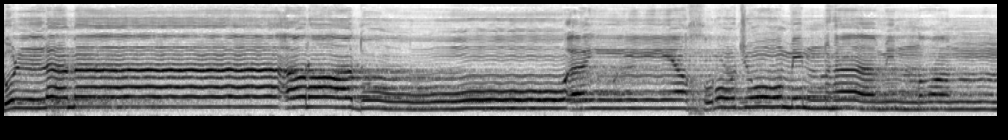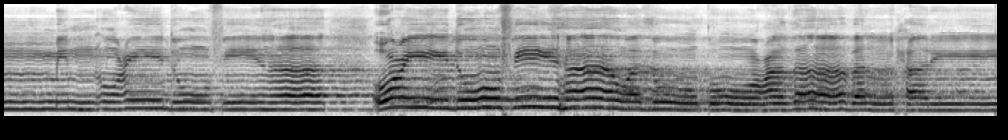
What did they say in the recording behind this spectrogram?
كلما أرادوا أن يخرجوا منها من غم أعيدوا فيها أعيدوا فيها وذوقوا عذاب الحريق.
